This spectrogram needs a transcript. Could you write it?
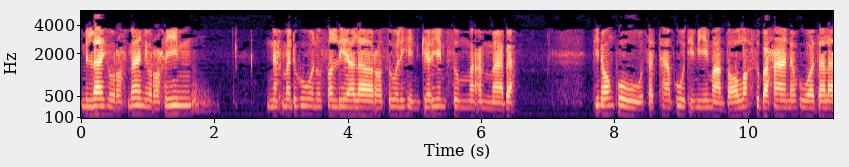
بسم الله الرحمن الرحيم نحمده ونصلي على رسوله الكريم ثم أما بعد พี่น้องผู้ศรัทธาผู้ที่มีมานต่อ Allah سبحانه และ تعالى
